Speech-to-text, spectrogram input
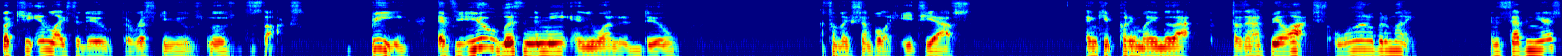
but Keaton likes to do the risky moves moves with the stocks. B, if you listen to me and you wanted to do something simple like ETFs and keep putting money into that, doesn't have to be a lot, just a little bit of money. In seven years,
